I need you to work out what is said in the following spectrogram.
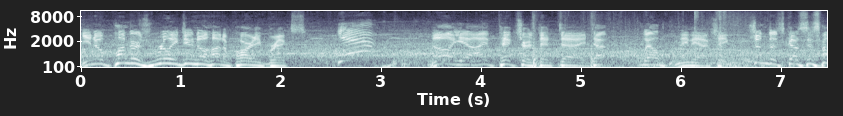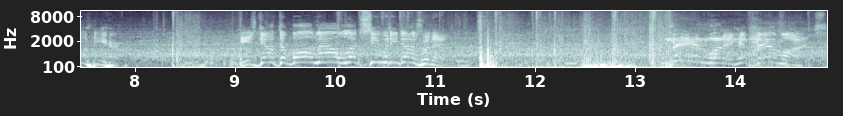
You know, punters really do know how to party, Bricks. Yeah? Oh, yeah, I have pictures that, uh, that well, maybe actually shouldn't discuss this on here. He's got the ball now. Let's see what he does with it. Man, what a hit that was.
